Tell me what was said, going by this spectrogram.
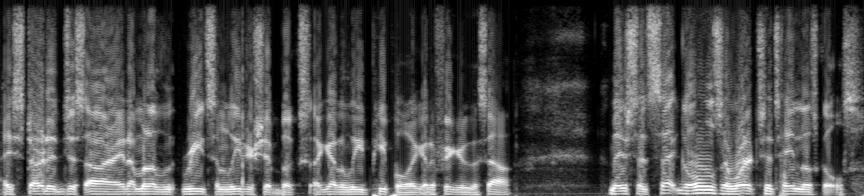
I started just all right. I'm to read some leadership books. I got to lead people. I got to figure this out. And they just said set goals and work to attain those goals.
